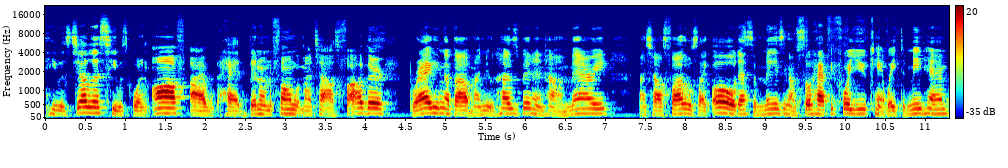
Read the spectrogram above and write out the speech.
he was jealous, he was going off. I had been on the phone with my child's father, bragging about my new husband and how I'm married. My child's father was like, Oh, that's amazing. I'm so happy for you. Can't wait to meet him.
